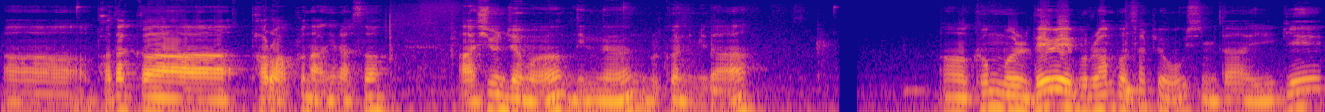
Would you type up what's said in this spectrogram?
어, 바닷가 바로 앞은 아니라서 아쉬운 점은 있는 물건입니다. 어, 건물 내외부를 한번 살펴보겠습니다. 이게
